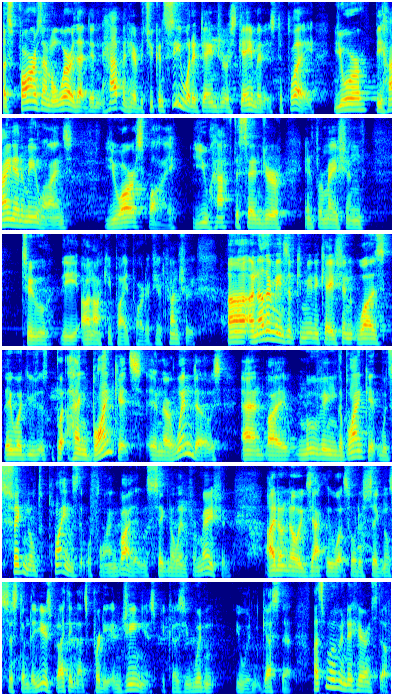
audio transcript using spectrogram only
As far as I'm aware, that didn't happen here, but you can see what a dangerous game it is to play. You're behind enemy lines, you are a spy, you have to send your information to the unoccupied part of your country. Uh, another means of communication was they would use, put, hang blankets in their windows, and by moving the blanket would signal to planes that were flying by. They would signal information. I don't know exactly what sort of signal system they used, but I think that's pretty ingenious because you wouldn't, you wouldn't guess that. Let's move into here and stuff.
